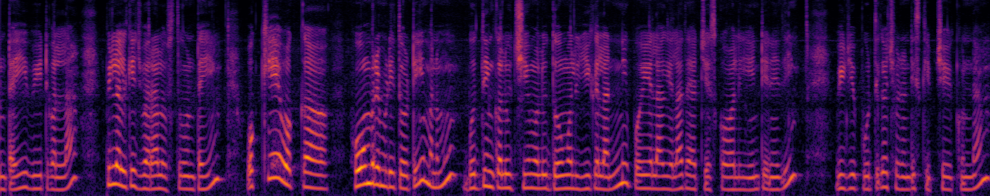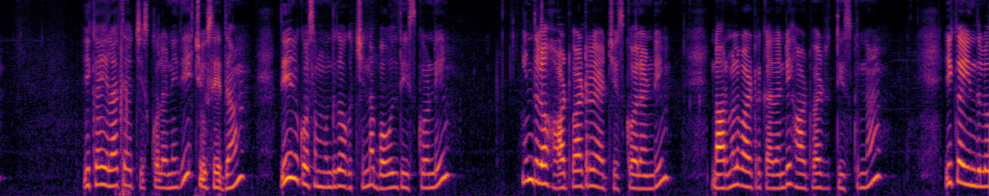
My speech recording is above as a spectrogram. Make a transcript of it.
ఉంటాయి. వీటి వల్ల పిల్లలకి జ్వరాలు వస్తూ ఉంటాయి. ఒకే ఒక్క హోమ్ రెమెడీ తోటి మనము బొద్దింకలు చీమలు దోమలు ఈగలు అన్నీ పోయేలాగా ఎలా తయారు చేసుకోవాలి ఏంటి అనేది వీడియో పూర్తిగా చూడండి స్కిప్ చేయకుండా. ఇక ఎలా తయారు చేసుకోవాలనేది చూసేద్దాం. దీనికోసం ముందుగా ఒక చిన్న బౌల్ తీసుకోండి. ఇందులో హాట్ వాటర్ యాడ్ చేసుకోవాలండి. నార్మల్ వాటర్ కాదండి హాట్ వాటర్ తీసుకున్నా. ఇక ఇందులో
